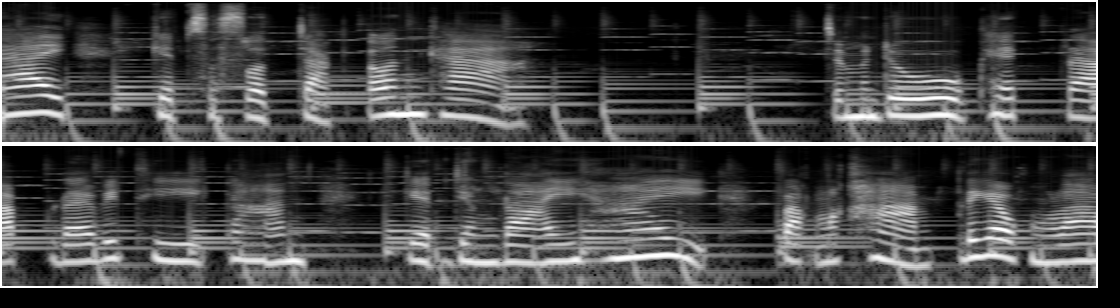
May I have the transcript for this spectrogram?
ได้เก็บสดๆจากต้นค่ะ จะมาดูเคล็ดลับและวิธีการเก็บอย่างไรให้ฝักมะขามเปรี้ยวของเรา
